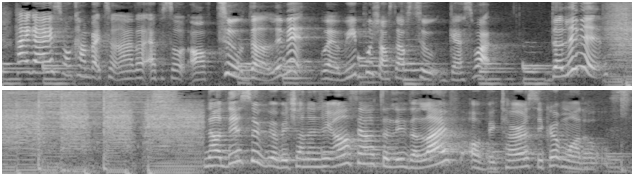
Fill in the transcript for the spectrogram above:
Hi guys, welcome back to another episode of To The Limit, where we push ourselves to, guess what? The limit! Now this week we'll be challenging ourselves to live the life of Victoria's Secret models.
